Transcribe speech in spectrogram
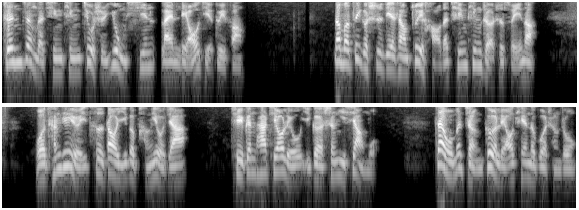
真正的倾听就是用心来了解对方。那么，这个世界上最好的倾听者是谁呢？我曾经有一次到一个朋友家去跟他交流一个生意项目，在我们整个聊天的过程中，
